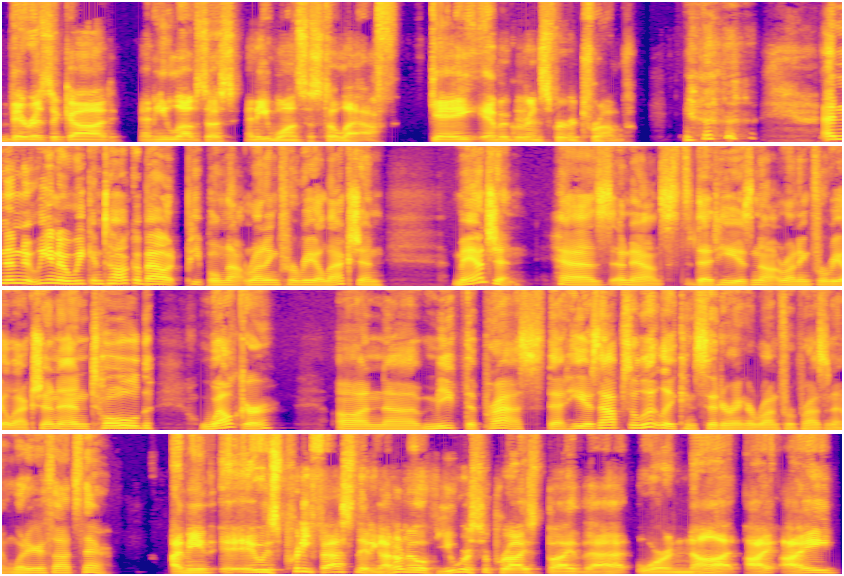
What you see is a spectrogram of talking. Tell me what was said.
there is a God and he loves us and he wants us to laugh. Gay immigrants for Trump. And then, you know, we can talk about people not running for reelection. Manchin has announced that he is not running for reelection and told Welker on uh, Meet the Press that he is absolutely considering a run for president. What are your thoughts there? I mean, it was pretty fascinating. I don't know if you were surprised by that or not. I I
